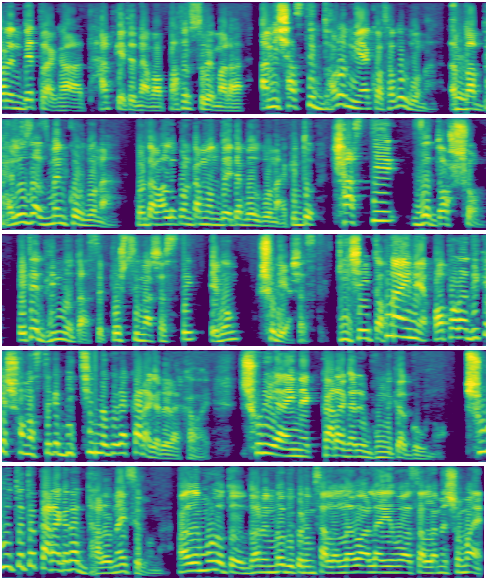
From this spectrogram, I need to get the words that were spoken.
ধরেন বেত্রাঘাত, হাত কেটে নেওয়া, পাথর ছুঁড়ে মারা, আমি শাস্তির ধরন নিয়ে কথা বলব না বা ভ্যালু জাজমেন্ট করব না। কোনটা ভালো, কোনটা মন্দ, এটা বলব না। কিন্তু শাস্তি যে দর্শন এটা ভিন্নতা আছে, পশ্চিমা শাস্তি এবং সরিয়া শাস্তি। কি সেই তখন আইনে অপরাধীকে সমাজ থেকে বিচ্ছিন্ন করে কারাগারে রাখা হয়। সরিয়া আইনে কারাগারের ভূমিকা গৌণ। শুরুতে তো কারাগারের ধারণাই ছিল না। আমাদের মূলত ধরেন নবী করিম সাল্লাহ সময়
